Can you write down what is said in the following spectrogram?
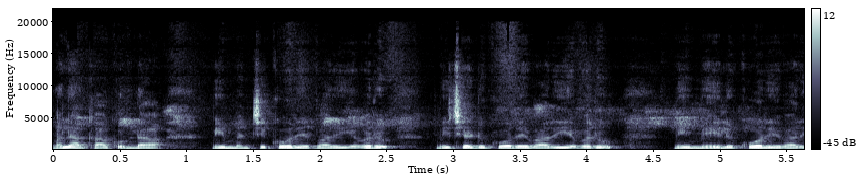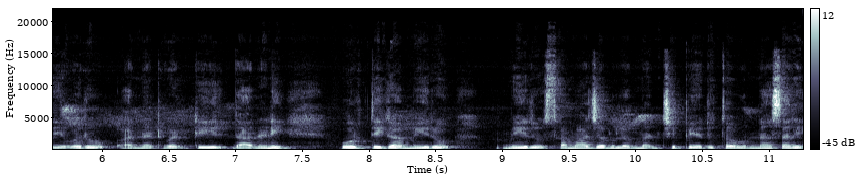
అలా కాకుండా మీ మంచి కోరేవారు ఎవరు? మీ చెడు కోరేవారు ఎవరు? మీ మేలు కోరేవారు ఎవరు అన్నటువంటి దానిని పూర్తిగా మీరు మీరు సమాజంలో మంచి పేరుతో ఉన్నా సరే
